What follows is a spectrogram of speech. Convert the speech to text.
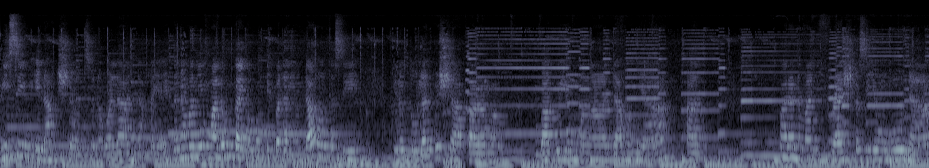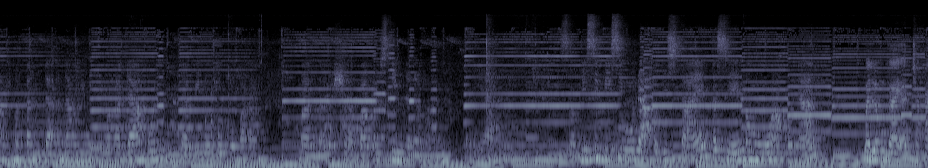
missing in action. So, nawala na. Kaya ito naman yung malunggay. Kukunti pa lang yung dahon kasi pinutulan ko siya para magbago yung mga dahon niya. At para naman fresh kasi yung una matanda na yung mga dahon. Na pinuto ko para mag ano siya bagong steam na naman. Ayan. So busy busy muna ako this time kasi mangunguha ako ng malunggay at saka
